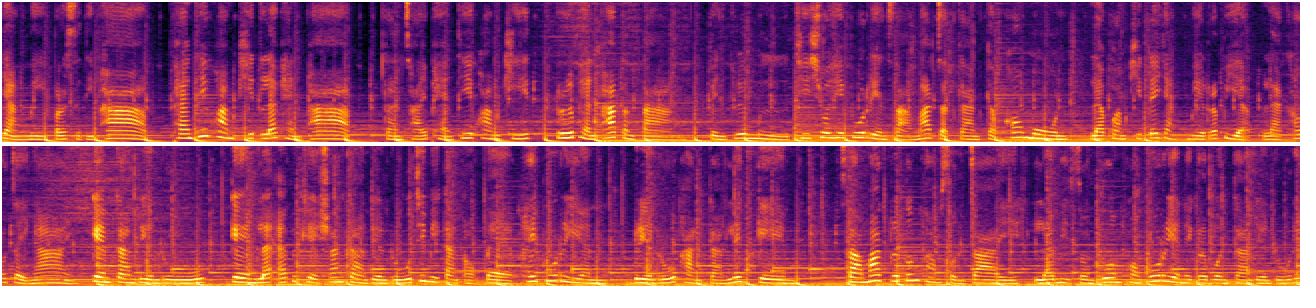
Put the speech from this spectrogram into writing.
อย่างมีประสิทธิภาพ แผนที่ความคิดและแผนภาพ การใช้แผนที่ความคิด หรือแผนภาพต่างๆ เป็นเครื่องมือที่ช่วยให้ผู้เรียนสามารถจัดการกับข้อมูล และความคิดได้อย่างมีระเบียบและเข้าใจง่าย เกมการเรียนรู้ เกมและแอปพลิเคชันการเรียนรู้ที่มีการออกแบบให้ผู้เรียน เรียนรู้ผ่านการเล่นเกม สามารถกระตุ้นความสนใจ และมีส่วนร่วมของผู้เรียนในกระบวนการเรียนรู้ได้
